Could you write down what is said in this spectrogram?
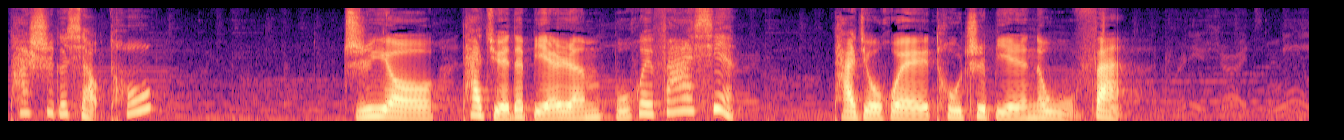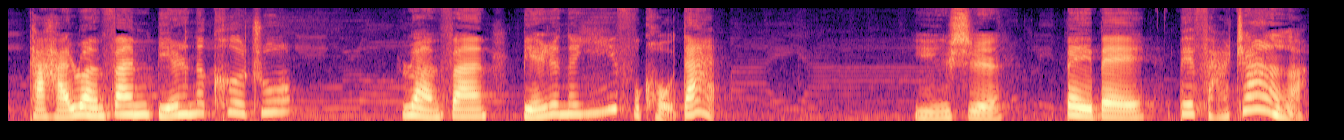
他是个小偷。只有他觉得别人不会发现，他就会偷吃别人的午饭。他还乱翻别人的课桌，乱翻别人的衣服口袋。于是，贝贝被罚站了。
